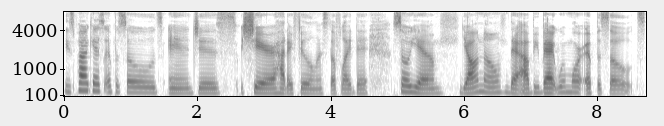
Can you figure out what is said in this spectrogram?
these podcast episodes and just share how they feel and stuff like that. So yeah, y'all know that I'll be back with more episodes.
